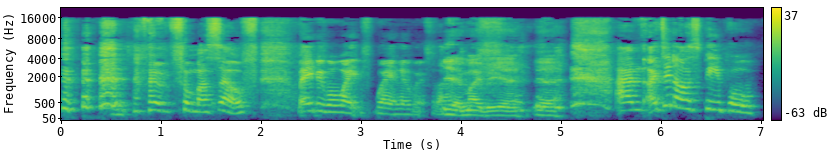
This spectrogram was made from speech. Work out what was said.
for myself. Maybe we'll wait wait a little bit for that. Yeah, maybe. Yeah, yeah. And um, I did ask people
